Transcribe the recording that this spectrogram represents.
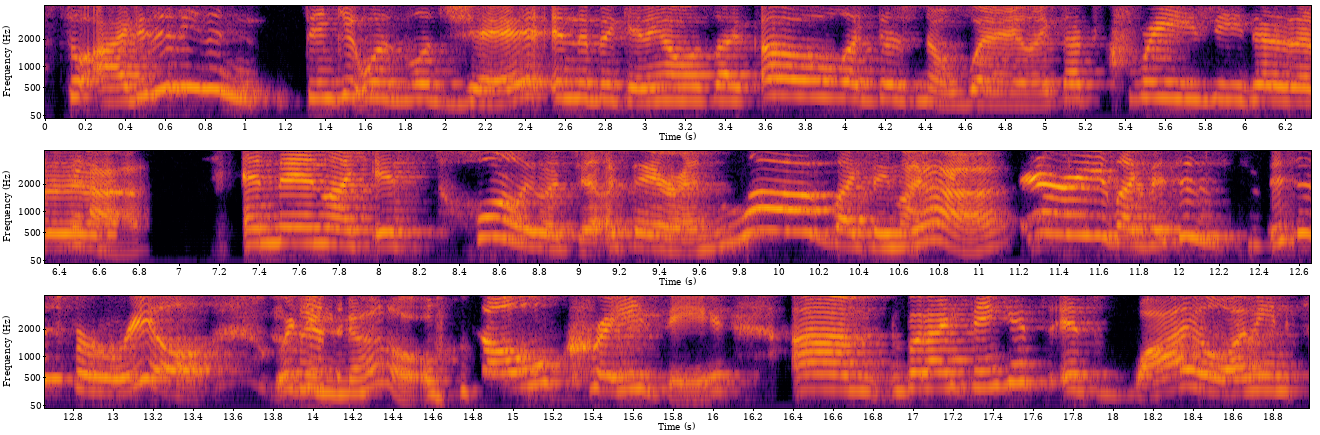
So I didn't even think it was legit in the beginning. I was like, oh, like there's no way. Like that's crazy. Da, da, da, da. And then like it's totally legit. Like they are in love. Like they might yeah. be married. Like this is this is for real. Which I is know. so crazy. Um, but I think it's it's wild. I mean,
